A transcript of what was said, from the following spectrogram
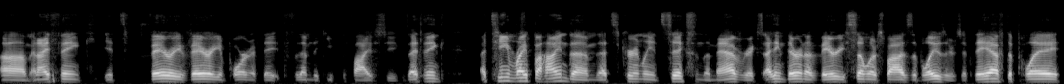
Um, and I think it's very very important if they for them to keep the five seed because I think a team right behind them that's currently in six in the Mavericks, I think they're in a very similar spot as the Blazers. If they have to play,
